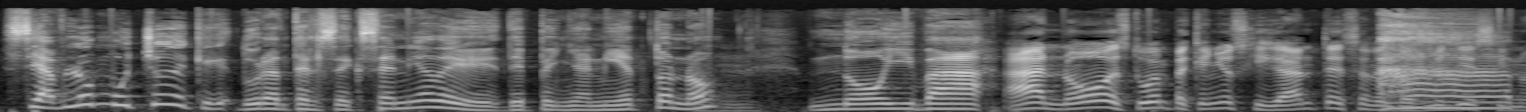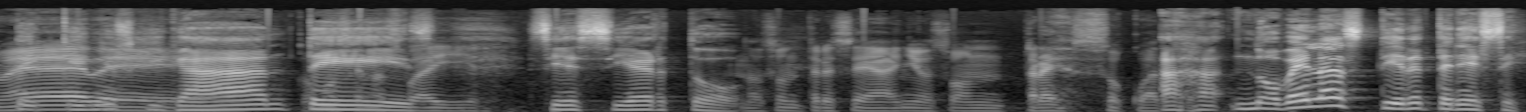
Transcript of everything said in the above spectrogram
Se habló mucho de que durante el sexenio de, de Peña Nieto, ¿no? no iba Ah, no, estuvo en Pequeños Gigantes en el Ah, 2019. Pequeños ¿Cómo se nos Gigantes. a? Sí, es cierto. No son 13 años, son 3 o 4. Ajá. Novelas tiene 13.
